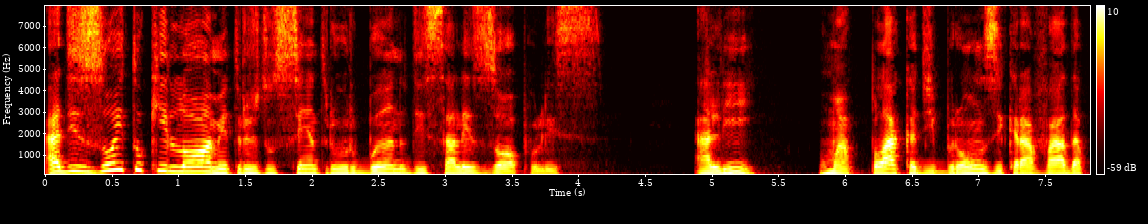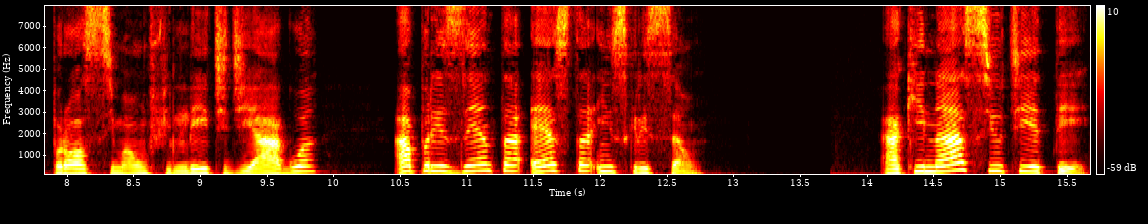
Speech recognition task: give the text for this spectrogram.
a 18 quilômetros do centro urbano de Salesópolis. Ali, uma placa de bronze cravada próxima a um filete de água apresenta esta inscrição: Aqui nasce o Tietê,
